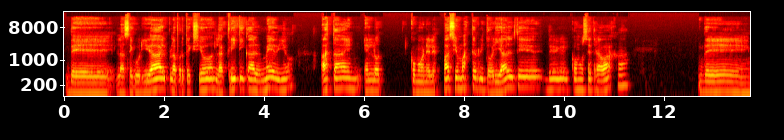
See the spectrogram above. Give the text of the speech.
de la seguridad, la protección, la crítica al medio, hasta en, lo, como en el espacio más territorial de, de cómo se trabaja, de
